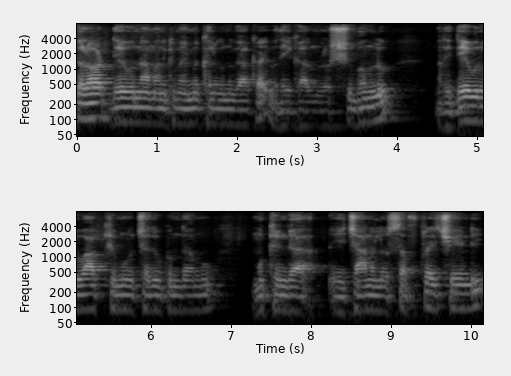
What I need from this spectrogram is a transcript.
లార్డ్ దేవుని నామానికి మహిమ కలుగును గాక. ఉదయకాలంలో శుభములు. మరి దేవుని వాక్యము చదువుకుందాము. ముఖ్యంగా ఈ ఛానల్ సబ్స్క్రైబ్ చేయండి.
